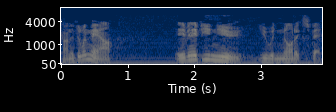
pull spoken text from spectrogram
kind of doing now, even if you knew, you would not expect.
